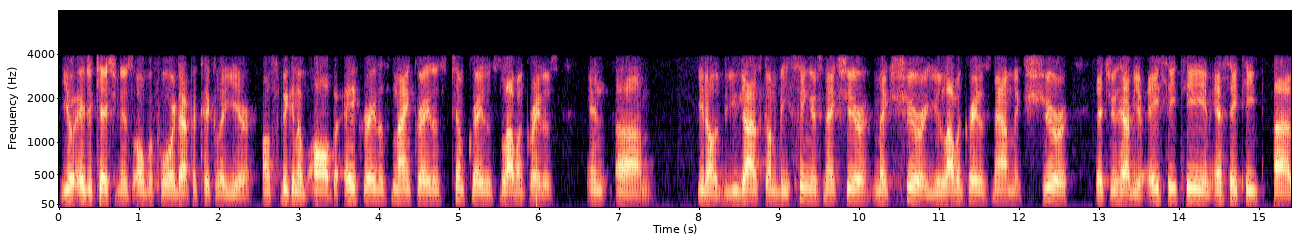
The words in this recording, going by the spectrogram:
your education is over for that particular year. I'm speaking of all the eighth graders, ninth graders, tenth graders, eleventh graders. and um, you know you guys going to be seniors next year, make sure you're 11th graders now. Make sure that you have your ACT and SAT uh,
